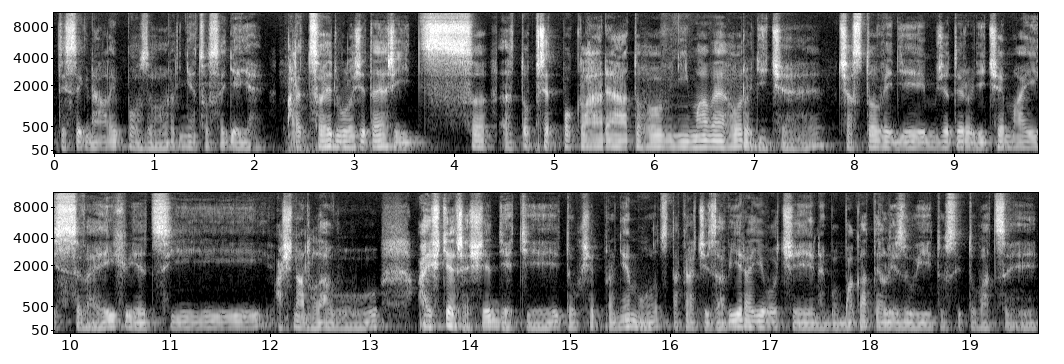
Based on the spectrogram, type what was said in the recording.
ty signály pozor, něco se děje. Ale co je důležité říct, to předpokládá toho vnímavého rodiče. Často vidím, že ty rodiče mají svých věcí až nad hlavu a ještě řešit děti, to už je pro ně moc, tak radši zavírají oči nebo bagatelizují tu situaci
